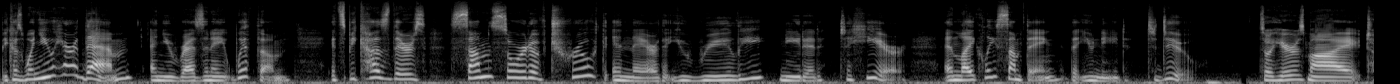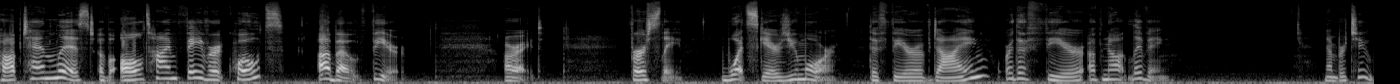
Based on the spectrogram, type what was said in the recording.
Because when you hear them and you resonate with them, it's because there's some sort of truth in there that you really needed to hear, and likely something that you need to do. So here's my top 10 list of all time favorite quotes about fear. All right. Firstly, what scares you more, the fear of dying or the fear of not living? Number two,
